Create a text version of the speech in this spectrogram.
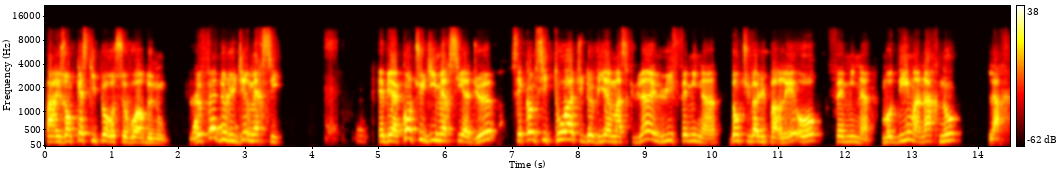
par exemple, qu'est-ce qu'il peut recevoir de nous? Le fait de lui dire merci. Eh bien, quand tu dis merci à Dieu, c'est comme si toi tu deviens masculin et lui féminin. Donc tu vas lui parler au féminin. Modim anachnu lach.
